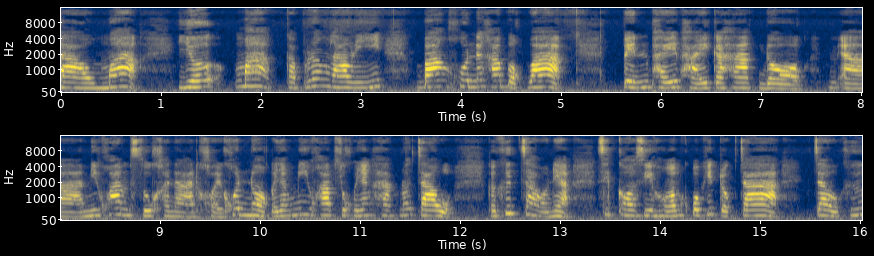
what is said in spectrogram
ยาวมาก เยอะมากกับเรื่องราวนี้ บางคนนะคะบอกว่า เป็นไผ่ไผ่กระหักดอกอ่ามีความสุขขนาดข่อยคนนอกก็ยังมีความสุขก็ยังหักเนาะเจ้า ก็คือเจ้าเนี่ยสิกอสีหอมกบพิษดอกจ้า เจ้าคือ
